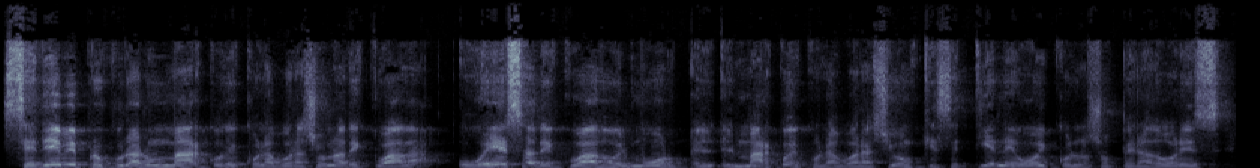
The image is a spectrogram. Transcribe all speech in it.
¿Se debe procurar un marco de colaboración adecuada o es adecuado el, el marco de colaboración que se tiene hoy con los operadores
